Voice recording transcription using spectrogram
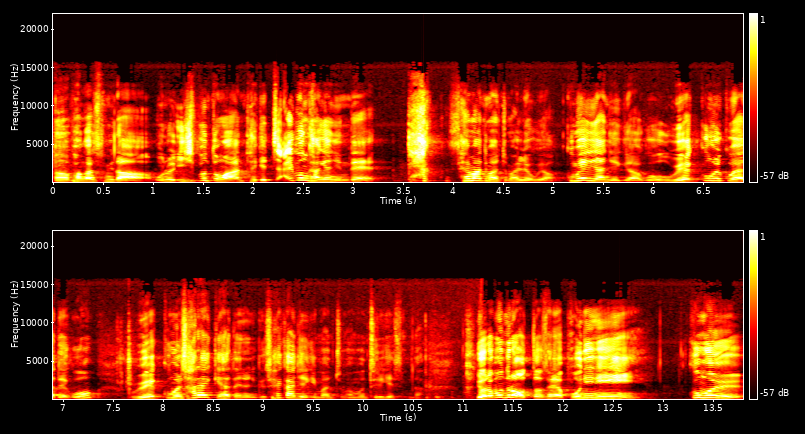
어, 반갑습니다. 오늘 20분 동안 되게 짧은 강연인데 딱 세 마디만 좀 하려고요. 꿈에 대한 얘기하고 왜 꿈을 꿔야 되고 왜 꿈을 살아있게 해야 되는 그 세 가지 얘기만 좀 한번 드리겠습니다. 여러분들은 어떠세요? 본인이 꿈을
